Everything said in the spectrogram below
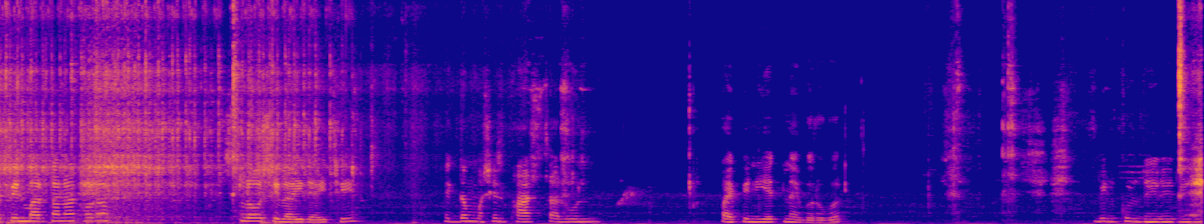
पायपिन मारताना थोडं स्लो शिलाई द्यायची. एकदम मशीन फास्ट चालवून पायपिन येत नाही बरोबर. बिलकुल धीरे धीरे.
